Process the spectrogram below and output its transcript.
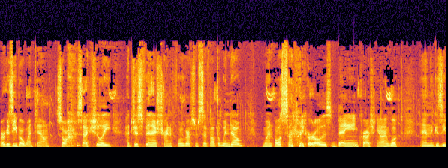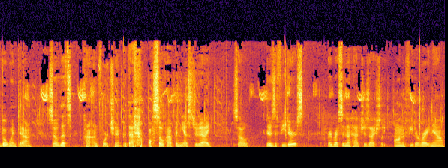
our gazebo went down. So I was actually, had just finished trying to photograph some stuff out the window when all of a sudden I heard all this banging and crashing and I looked and the gazebo went down. So that's kind of unfortunate, but that also happened yesterday. So there's the feeders. Red-breasted nuthatch is actually on the feeder right now.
